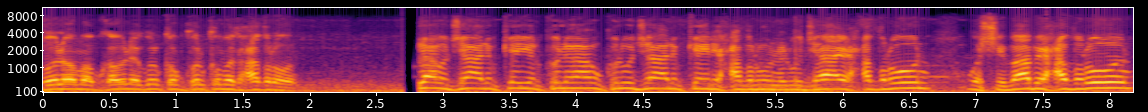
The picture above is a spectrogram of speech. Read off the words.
قول لهم أبو خولة يقول لكم كلكم تحضرون. كل وجهاء البكير كلها وكل وجهاء البكير يحضرون الوجهاء يحضرون والشباب يحضرون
